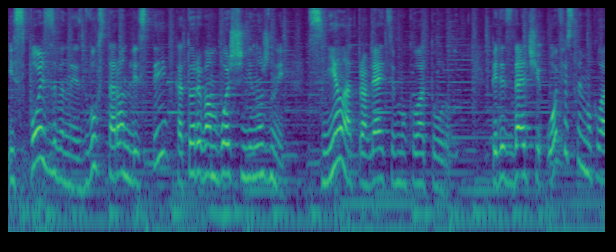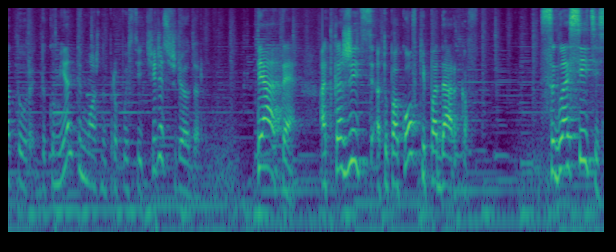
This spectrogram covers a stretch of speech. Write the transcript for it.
Использованные с двух сторон листы, которые вам больше не нужны, смело отправляйте в макулатуру. Перед сдачей офисной макулатуры документы можно пропустить через шредер. Пятое. Откажитесь от упаковки подарков. Согласитесь,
